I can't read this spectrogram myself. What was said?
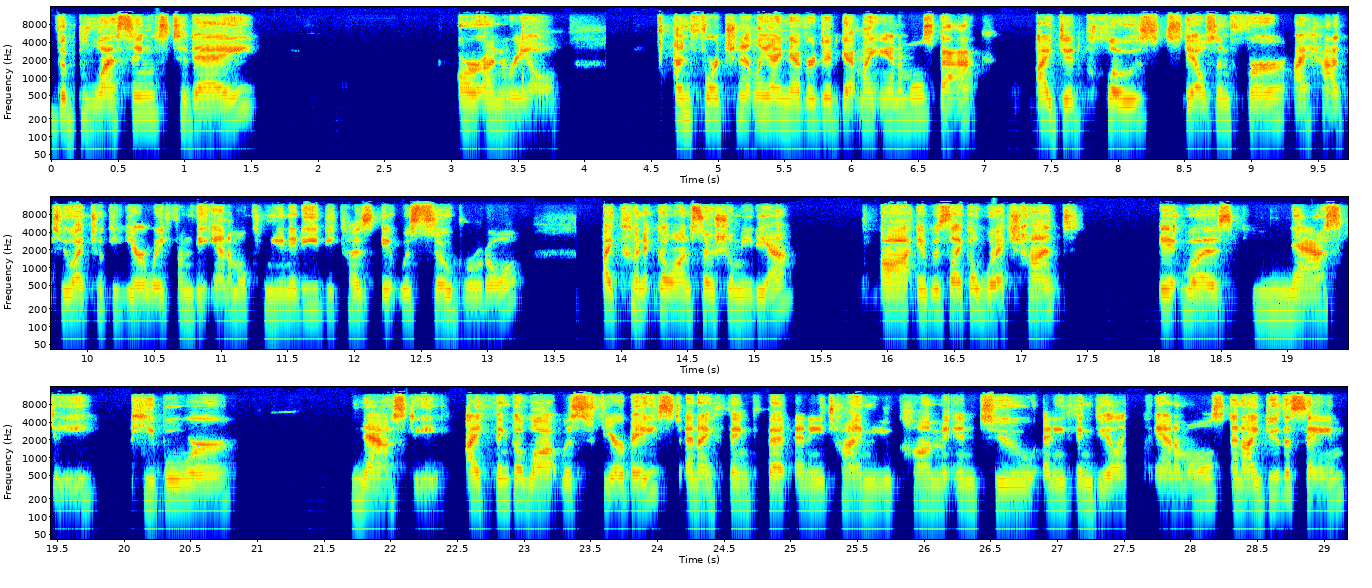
the blessings today are unreal unfortunately i never did get my animals back i did close scales and fur i had to i took a year away from the animal community because it was so brutal i couldn't go on social media uh, it was like a witch hunt it was nasty people were nasty. I think a lot was fear based. And I think that anytime you come into anything dealing with animals, and I do the same,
